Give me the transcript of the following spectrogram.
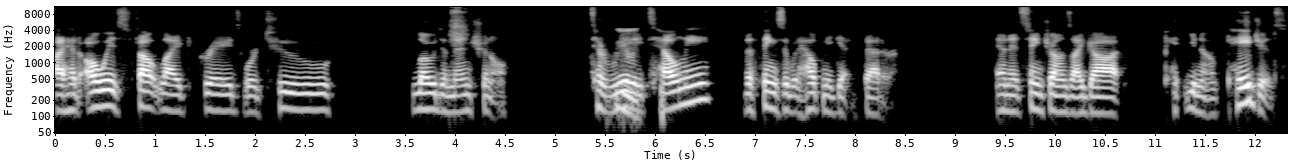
i had always felt like grades were too low dimensional to really tell me the things that would help me get better and at st john's i got you know pages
